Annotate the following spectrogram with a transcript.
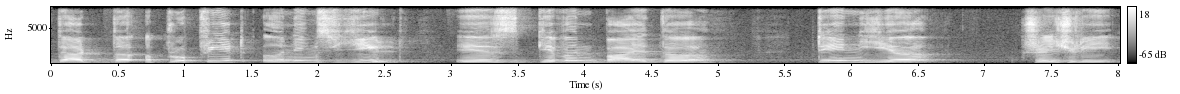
that the appropriate earnings yield is given by the 10 year treasury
